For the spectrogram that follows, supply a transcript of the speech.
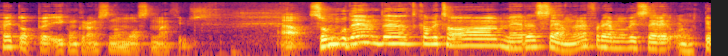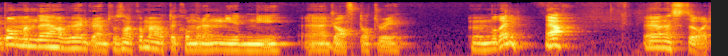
høyt oppe i konkurransen om Austin Matthews. Ja. Som, og det, det kan vi ta mer senere, for det må vi se litt ordentlig på. Men det har vi vel glemt å snakke om, er at det kommer en ny, ny eh, draft lottery-modell ja. eh, neste år.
